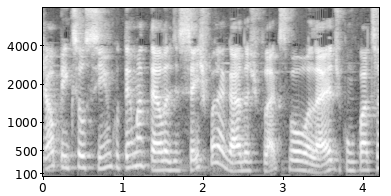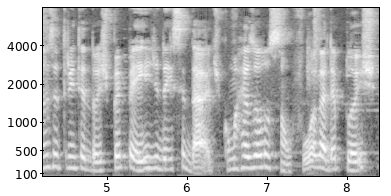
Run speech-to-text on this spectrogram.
Já o Pixel 5 tem uma tela de 6 polegadas Flexible OLED com 432 ppi de densidade, com uma resolução Full HD Plus,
